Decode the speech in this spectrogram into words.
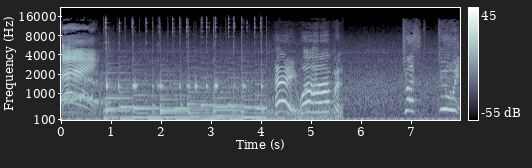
Hey! Hey, what happened? Just do it!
